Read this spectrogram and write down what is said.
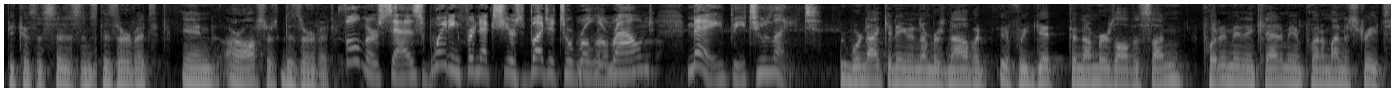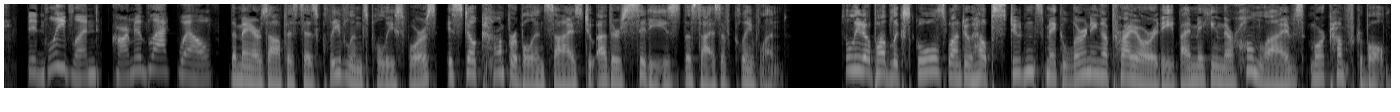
because the citizens deserve it and our officers deserve it. Follmer says waiting for next year's budget to roll around may be too late. We're not getting the numbers now, but if we get the numbers all of a sudden, put them in the academy and put them on the streets. In Cleveland, Carmen Blackwell. The mayor's office says Cleveland's police force is still comparable in size to other cities the size of Cleveland. Toledo Public Schools want to help students make learning a priority by making their home lives more comfortable.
